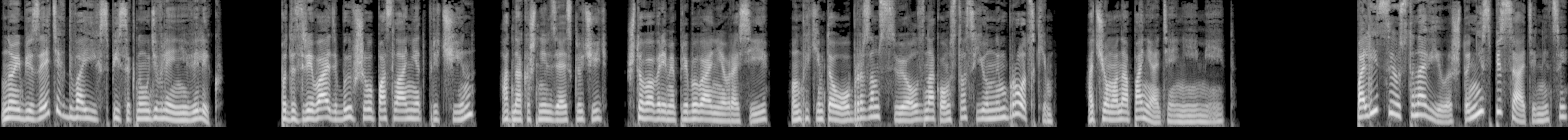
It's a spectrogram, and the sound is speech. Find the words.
Но и без этих двоих список на удивление велик. Подозревать бывшего посла нет причин, однако ж нельзя исключить, что во время пребывания в России он каким-то образом свел знакомство с юным Бродским, о чем она понятия не имеет. Полиция установила, что ни с писательницей,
